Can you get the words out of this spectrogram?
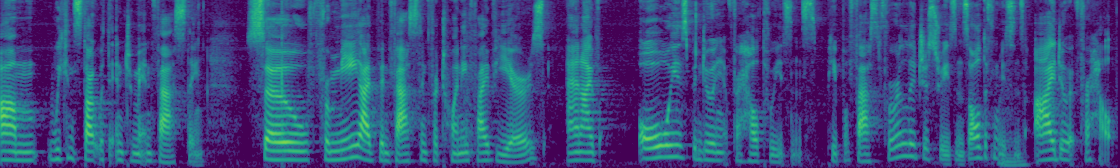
um, we can start with intermittent fasting. So for me, I've been fasting for 25 years, and I've always been doing it for health reasons. People fast for religious reasons, all different reasons. I do it for health,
